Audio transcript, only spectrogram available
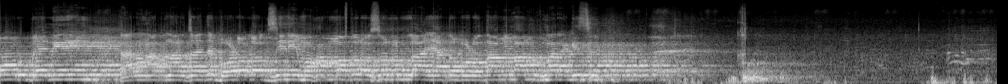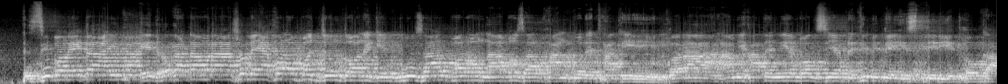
মরবেনই। কারণ আপনার চাইতে বড় লোক যিনি মোহাম্মদ রসুল্লাহ এত বড় দামি মানুষ মারা গেছে জীবন এটাই এই ধোকাটা আমরা আসলে এখনও পর্যন্ত অনেকে বুঝার পরও না বোঝার ভান করে থাকি। কোরআন, আমি হাতে নিয়ে বলছি পৃথিবীতে স্ত্রী ধোকা,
